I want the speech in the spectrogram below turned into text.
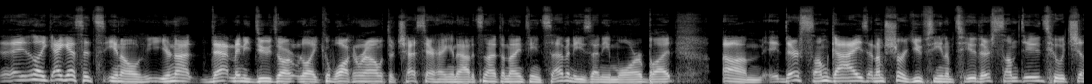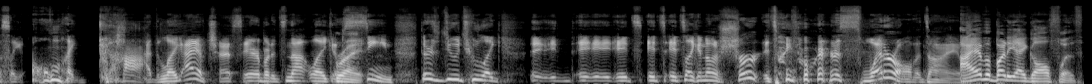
uh, like, I guess it's you know, you're not that many dudes aren't like walking around with their chest hair hanging out. It's not the 1970s anymore, but um, there's some guys, and I'm sure you've seen them too. There's some dudes who it's just like, oh my god, like I have chest hair, but it's not like Right. obscene. There's dudes who like it, it, it's it's it's like another shirt. It's like they're wearing a sweater all the time. I have a buddy I golf with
